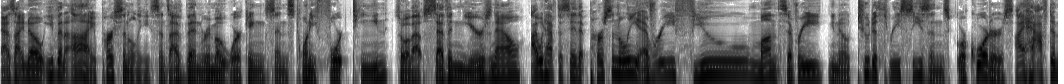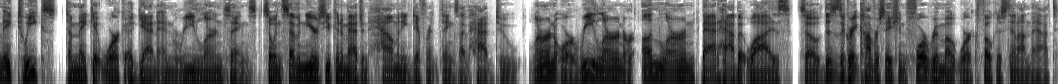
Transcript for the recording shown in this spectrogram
As I know, even I personally, since I've been remote working since 2014, so about seven years now, I would have to say that personally, every few months, every, you know, two to three seasons or quarters, I have to make tweaks to make it work again and relearn things. So in seven years, you can imagine how many different things I've had to learn or relearn or unlearn bad habit wise. So this is a great conversation for remote work focused in on that.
